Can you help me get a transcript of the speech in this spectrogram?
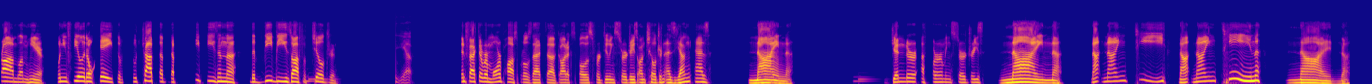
problem here. When you feel it okay to, to chop the, the peepees and the, the BBs off of mm. children. Yep. In fact, there were more hospitals that uh, got exposed for doing surgeries on children as young as nine. Gender affirming surgeries, nine. Not 90, not 19, nine.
